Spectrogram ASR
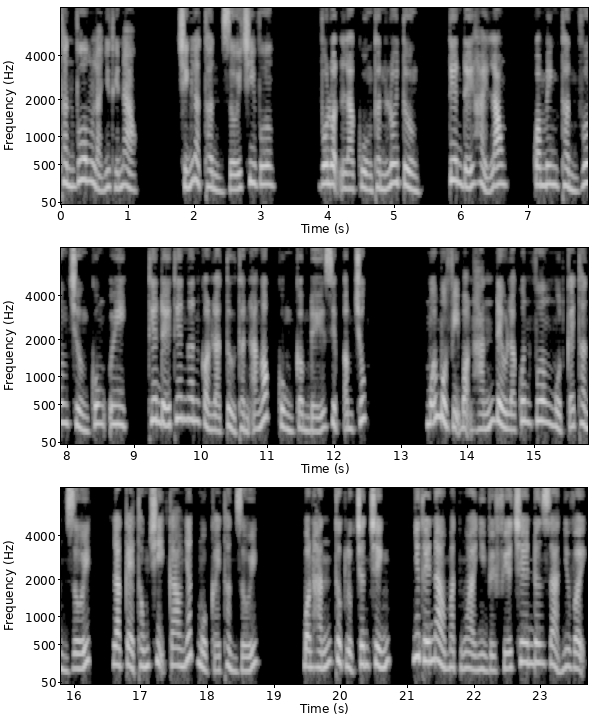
Thần vương là như thế nào? Chính là thần giới chi vương. Vô luận là cuồng thần lôi tường, tiên đế hải long, quang minh thần vương trường cung uy, thiên đế thiên ngân còn là tử thần á ngốc cùng cầm đế diệp âm trúc. Mỗi một vị bọn hắn đều là quân vương một cái thần giới, là kẻ thống trị cao nhất một cái thần giới. Bọn hắn thực lực chân chính, như thế nào mặt ngoài nhìn về phía trên đơn giản như vậy.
